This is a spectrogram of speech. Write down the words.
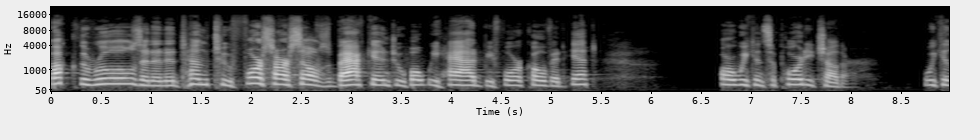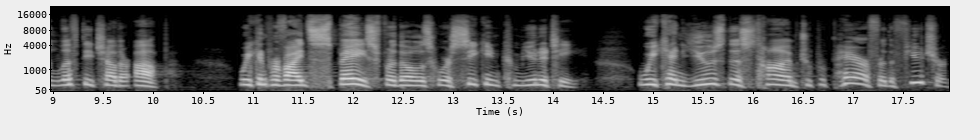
buck the rules in an attempt to force ourselves back into what we had before COVID hit, or we can support each other. We can lift each other up. We can provide space for those who are seeking community. We can use this time to prepare for the future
